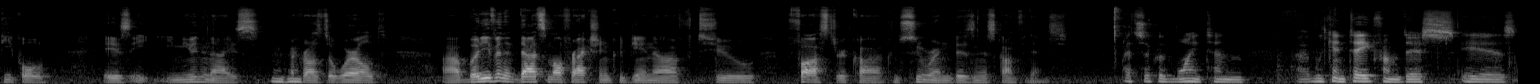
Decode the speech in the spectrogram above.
people is immunized mm-hmm. across the world. Uh, but even that small fraction could be enough to foster consumer and business confidence. That's a good point, and uh, we can take from this is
